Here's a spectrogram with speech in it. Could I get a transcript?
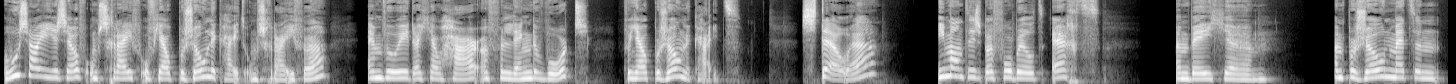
hoe zou je jezelf omschrijven of jouw persoonlijkheid omschrijven? En wil je dat jouw haar een verlengde wordt van jouw persoonlijkheid? Stel, hè, iemand is bijvoorbeeld echt een beetje een persoon met een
